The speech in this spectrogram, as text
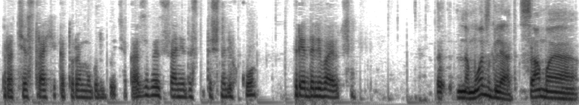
про те страхи, которые могут быть. Оказывается, они достаточно легко преодолеваются. Э, на мой взгляд, самое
